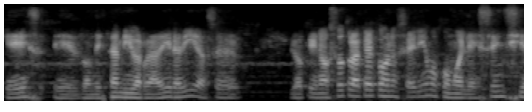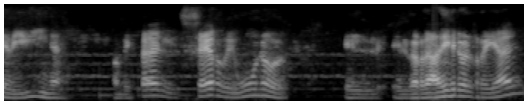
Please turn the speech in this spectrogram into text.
que es eh, donde está mi verdadera vida, o sea, lo que nosotros acá conoceríamos como la esencia divina, donde está el ser de uno, el, verdadero, el real,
